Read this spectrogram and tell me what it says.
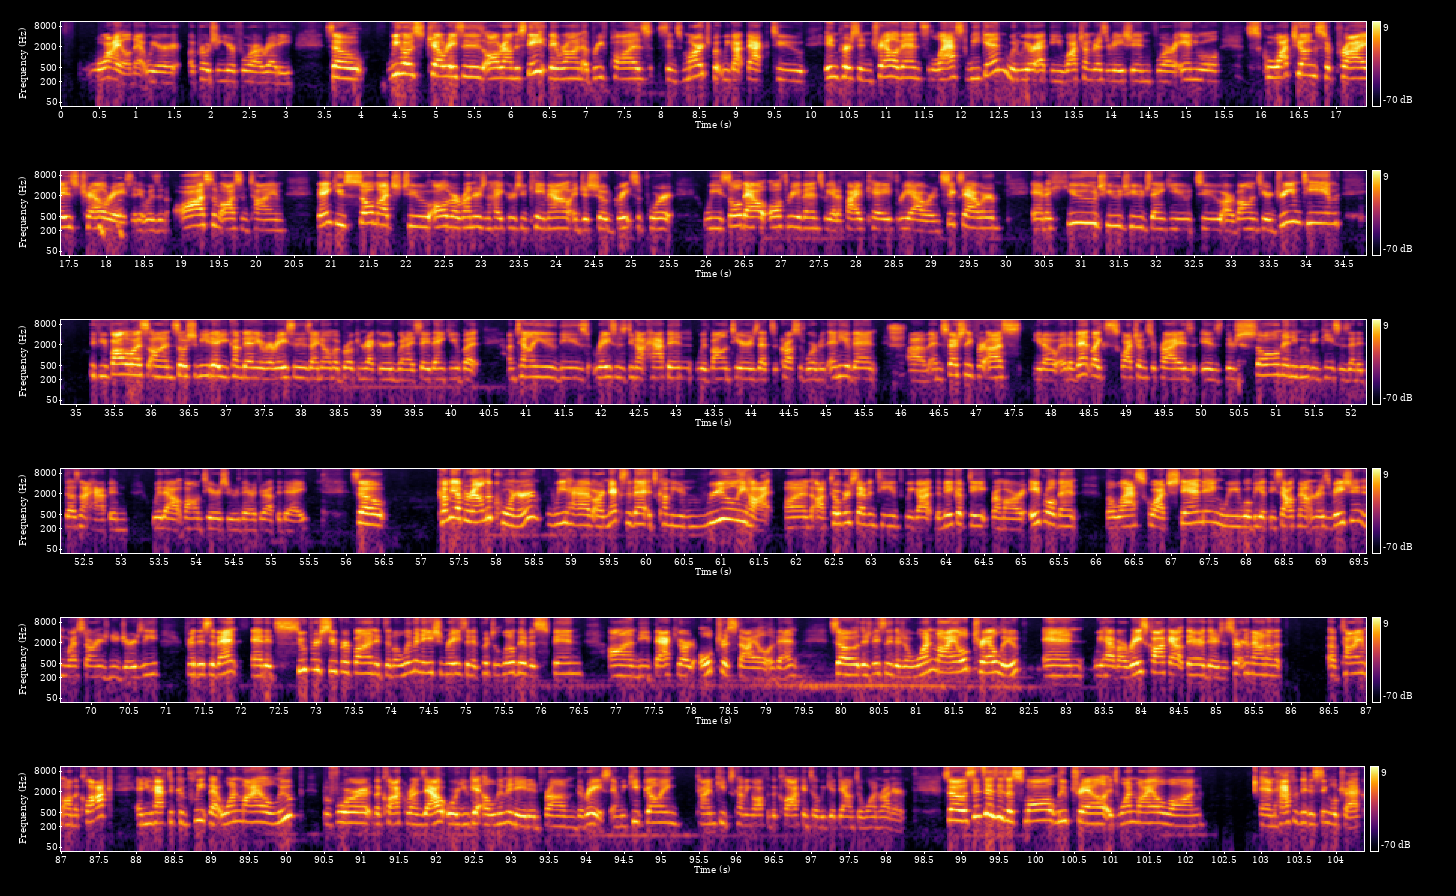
wild that we're approaching year four already. So we host trail races all around the state. They were on a brief pause since March, but we got back to in person trail events last weekend when we were at the Watchung Reservation for our annual Squatchung Surprise Trail Race. And it was an awesome, awesome time. Thank you so much to all of our runners and hikers who came out and just showed great support. We sold out all three events. We had a 5K, three hour, and six hour. And a huge, huge, huge thank you to our volunteer dream team. If you follow us on social media, you come to any of our races. I know I'm a broken record when I say thank you, but I'm telling you, these races do not happen with volunteers. That's across the board with any event. Um, and especially for us, you know, an event like Squatchung Surprise is there's so many moving pieces and it does not happen without volunteers who are there throughout the day. So coming up around the corner, we have our next event. It's coming in really hot on October 17th. We got the makeup date from our April event, the last Squatch Standing. We will be at the South Mountain Reservation in West Orange, New Jersey for this event. And it's super, super fun. It's an elimination race and it puts a little bit of a spin on the backyard ultra style event. So there's basically there's a one mile trail loop and we have our race clock out there. There's a certain amount on the of time on the clock and you have to complete that one mile loop before the clock runs out or you get eliminated from the race. And we keep going, time keeps coming off of the clock until we get down to one runner. So, since this is a small loop trail, it's one mile long and half of it is single track.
